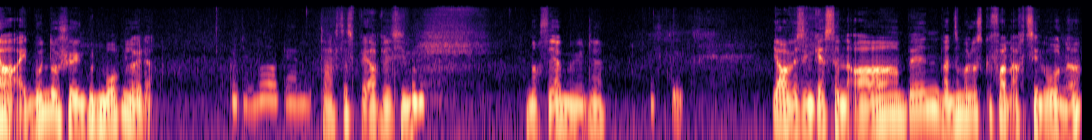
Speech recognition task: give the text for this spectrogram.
Ja, einen wunderschönen guten Morgen, Leute. Guten Morgen. Da ist das Bärbelchen. Noch sehr müde. Ja, wir sind gestern Abend, wann sind wir losgefahren? 18 Uhr, ne?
